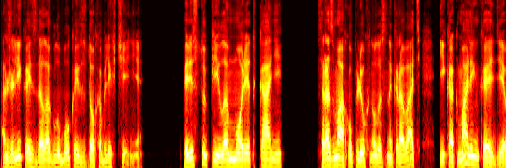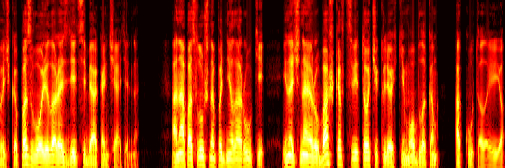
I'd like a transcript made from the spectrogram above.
Анжелика издала глубокий вздох облегчения. Переступила море ткани, с размаху плюхнулась на кровать и, как маленькая девочка, позволила раздеть себя окончательно. Она послушно подняла руки, и ночная рубашка в цветочек легким облаком окутала ее.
